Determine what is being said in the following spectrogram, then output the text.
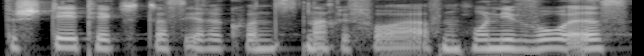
bestätigt, dass ihre Kunst nach wie vor auf einem hohen Niveau ist.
